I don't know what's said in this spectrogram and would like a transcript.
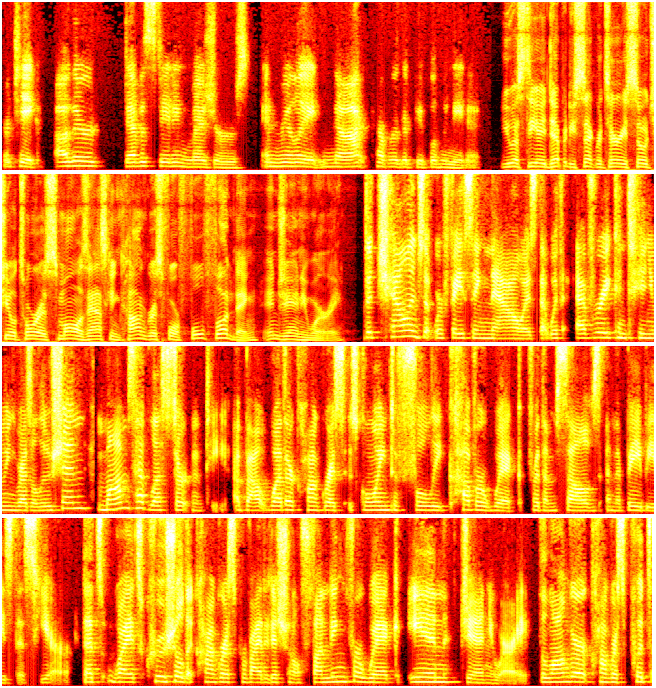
or take other devastating measures and really not cover the people who need it. USDA Deputy Secretary Xochitl Torres Small is asking Congress for full funding in January. The challenge that we're facing now is that with every continuing resolution, moms have less certainty about whether Congress is going to fully cover WIC for themselves and their babies this year. That's why it's crucial that Congress provide additional funding for WIC in January. The longer Congress puts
